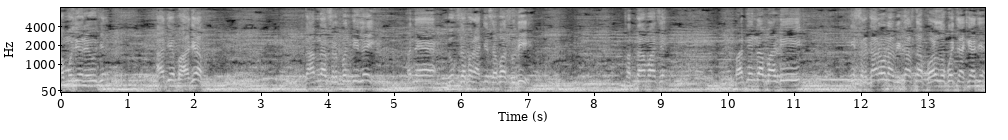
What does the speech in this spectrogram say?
અમૂલ્ય રહ્યું છે. આજે ભાજપ ગામના સરપંચથી લઈ અને લોકસભા, રાજ્યસભા સુધી સત્તામાં છે. ભારતીય જનતા પાર્ટીની સરકારોના વિકાસના ફળ લોકોએ ચાખ્યા છે.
